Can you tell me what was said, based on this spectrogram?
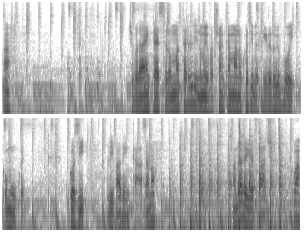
Ah. ci potrebbe anche essere un mattarellino ma io faccio anche a mano così perché credo che voi comunque così li fate in casa no? Guardate che faccio. Qua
